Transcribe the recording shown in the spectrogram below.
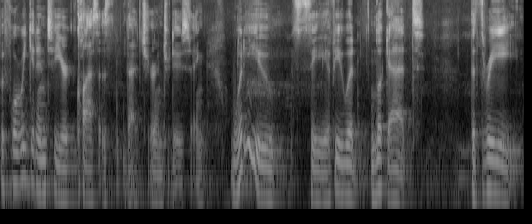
Before we get into your classes that you're introducing what do you see if you would look at the three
